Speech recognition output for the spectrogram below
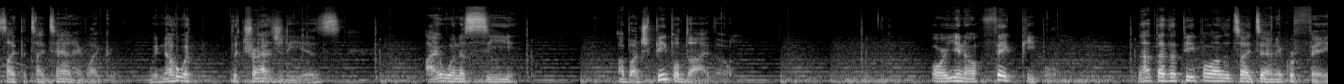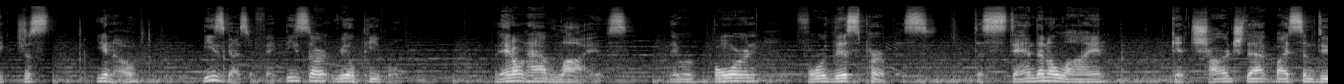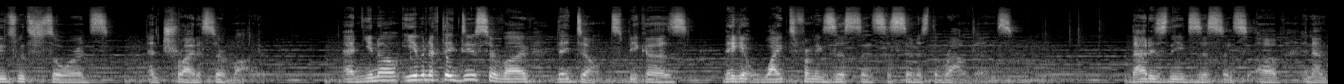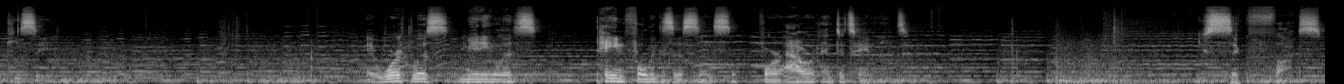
It's like the Titanic, like, we know what the tragedy is. I want to see a bunch of people die, though. Or, you know, fake people. Not that the people on the Titanic were fake, just, you know, these guys are fake. These aren't real people. They don't have lives. They were born for this purpose. To stand in a line, get charged at by some dudes with swords, and try to survive. And you know, even if they do survive, they don't, because they get wiped from existence as soon as the round ends. That is the existence of an NPC. A worthless, meaningless, painful existence for our entertainment. You sick fucks.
